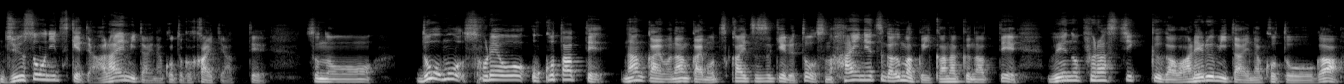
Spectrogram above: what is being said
重曹につけて洗えみたいなことが書いてあって、その、どうもそれを怠って何回も何回も使い続けると、その排熱がうまくいかなくなって、上のプラスチックが割れるみたいなことが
